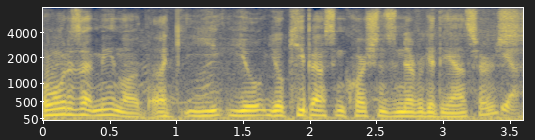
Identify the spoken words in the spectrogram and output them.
But what does that mean, though? Like you, you'll you'll keep asking questions and never get the answers. Yeah.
